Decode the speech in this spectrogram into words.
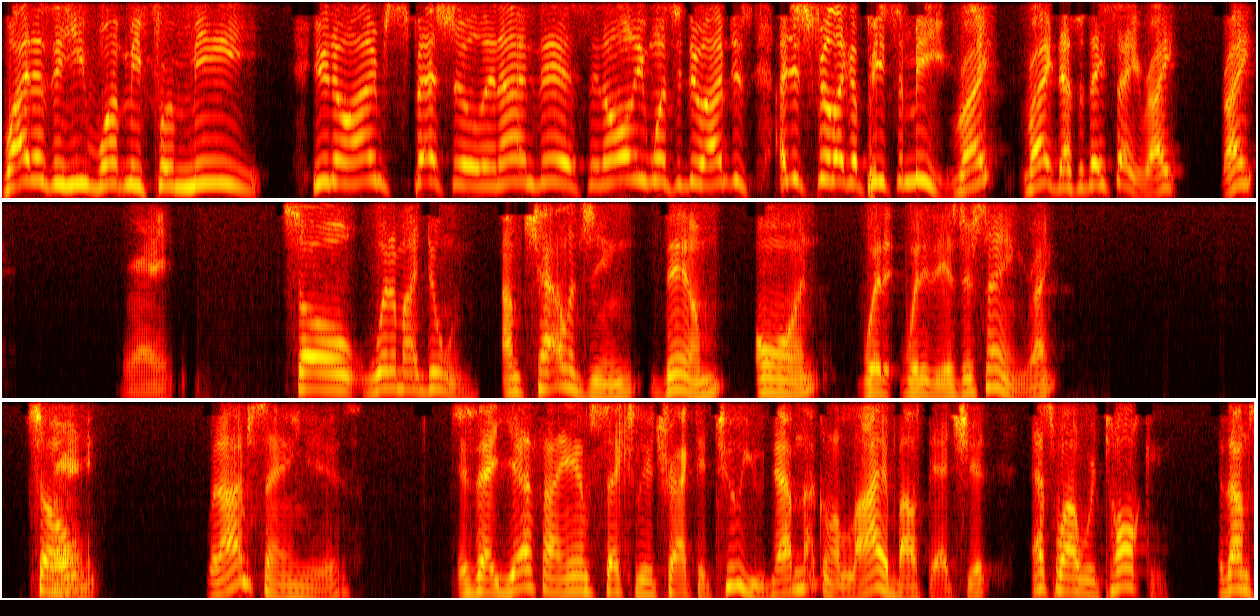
Why doesn't he want me for me? You know, I'm special and I'm this and all he wants to do, I'm just, I just feel like a piece of meat, right? Right? That's what they say, right? Right? Right. So what am I doing? I'm challenging them on what it, what it is they're saying, right? So right. what I'm saying is, is that yes, I am sexually attracted to you. Now I'm not going to lie about that shit. That's why we're talking, because I'm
